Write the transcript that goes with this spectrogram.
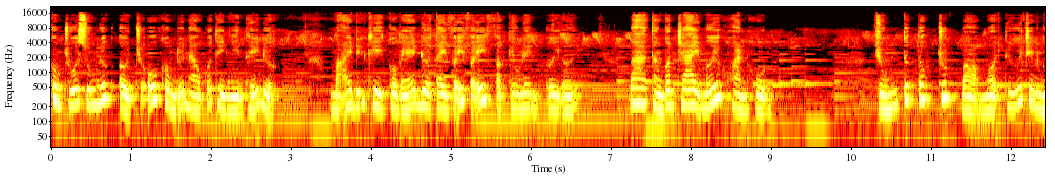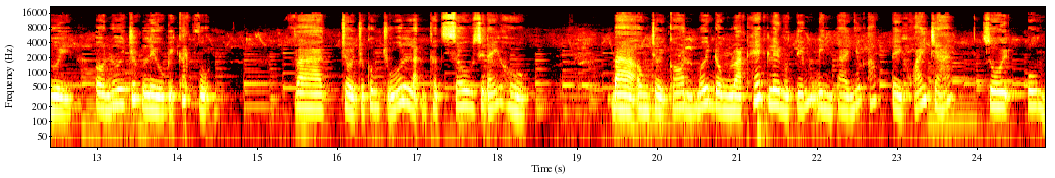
Công chúa xuống nước ở chỗ không đứa nào có thể nhìn thấy được. Mãi đến khi cô bé đưa tay vẫy vẫy và kêu lên, ơi ới ba thằng con trai mới hoàn hồn. Chúng tức tốc chút bỏ mọi thứ trên người ở nơi chiếc lều bị cắt vụn và chờ cho công chúa lặn thật sâu dưới đáy hồ. Bà ông trời con mới đồng loạt hét lên một tiếng đình tài nhức óc đầy khoái trá, rồi ôm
